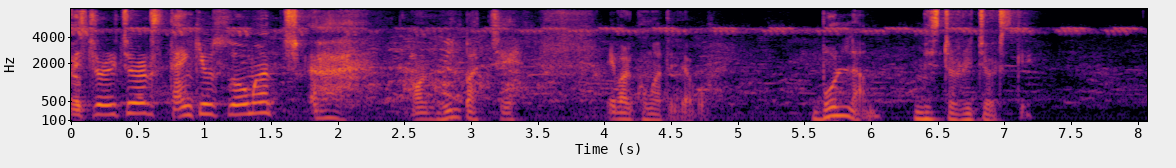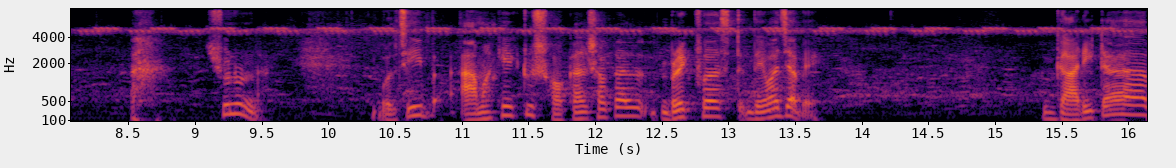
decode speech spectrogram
Mister Richards thank you so much আমার ঘুম পাচ্ছে। এবার ঘুমাতে যাব। বললাম মিস্টার রিচার্ডসকে। শুনুন না বলছি আমাকে একটু সকাল সকাল ব্রেকফাস্ট দেওয়া যাবে? গাড়িটা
